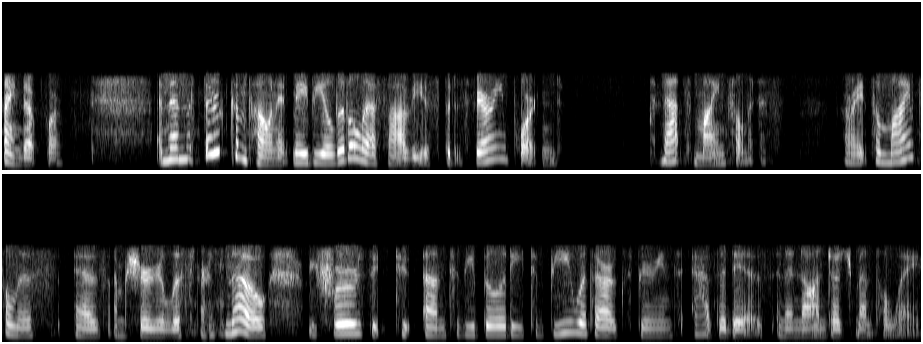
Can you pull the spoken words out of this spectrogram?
signed up for. And then the third component may be a little less obvious, but it's very important, and that's mindfulness. All right, so mindfulness, as I'm sure your listeners know, refers to um, to the ability to be with our experience as it is in a non-judgmental way.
